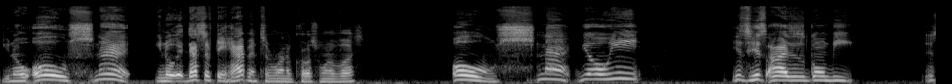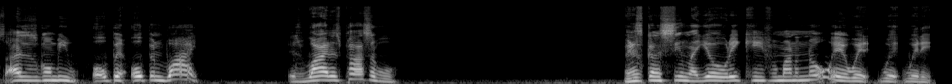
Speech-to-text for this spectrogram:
you know, oh, snap. You know, that's if they happen to run across one of us. Oh, snap. Yo, he, his, his eyes is going to be, his eyes is going to be open, open wide. As wide as possible. And it's gonna seem like, yo, they came from out of nowhere with with, with it.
